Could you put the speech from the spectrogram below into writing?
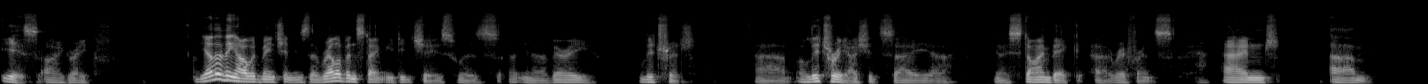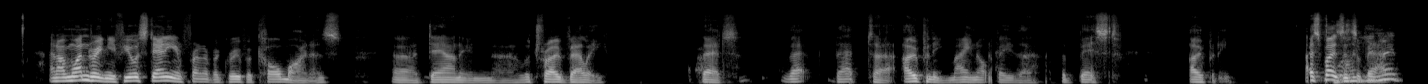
Yes, I agree. The other thing I would mention is the relevant statement you did choose was, uh, you know, a very literate, uh, a literary, I should say, uh, you know, Steinbeck uh, reference, and um, and I'm wondering if you're standing in front of a group of coal miners uh, down in uh, Latrobe Valley, that that that uh, opening may not be the the best opening. I suppose well, it's about you know,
